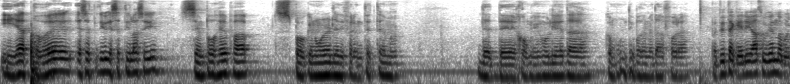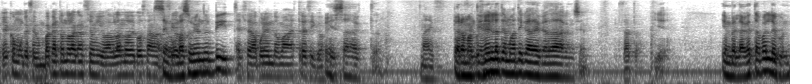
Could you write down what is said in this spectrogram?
Y ya, todo es- ese, ese estilo así, simple hip hop, spoken word de diferentes temas. Desde Romeo y Julieta, como un tipo de metáfora. Pues tú viste que él iba subiendo porque es como que según va cantando la canción y va hablando de cosas. Según va subiendo el beat. Él se va poniendo más estrésico. Exacto. Nice. Pero mantiene la temática de cada canción. Exacto. Yeah. Y en verdad que está par de cool.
